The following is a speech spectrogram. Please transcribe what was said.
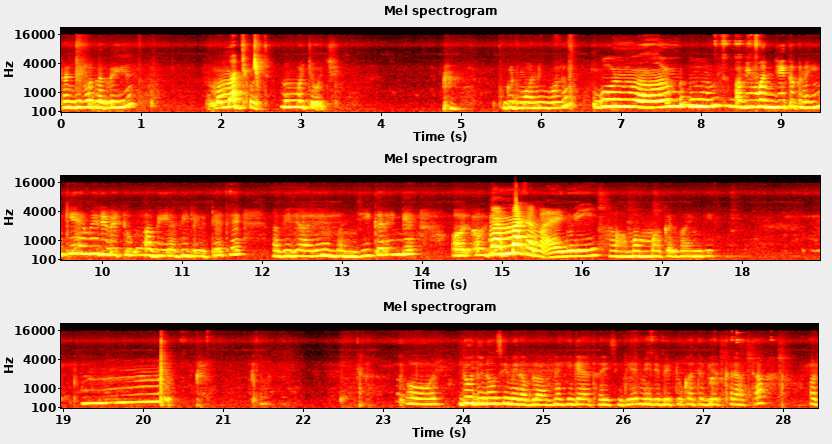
ठंडी बहुत लग रही है? मम्मा चोच। मम्मा चोच। गुड मॉर्निंग बोलो। गुड मॉर्निंग अभी मंजी तक नहीं किया है मेरे बेटू। अभी अभी लेटे थे। अभी जा रहे हैं मंजी करेंगे। और और मम्मा करवाएँगी। हाँ मम्मा करवाएँगी। और दो दिनों से मेरा ब्लॉग नहीं गया था इसीलिए मेरे बेटू का तबीयत ख़राब था और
